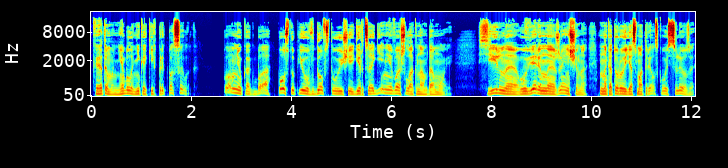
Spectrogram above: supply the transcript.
К этому не было никаких предпосылок. Помню, как Ба поступью вдовствующей герцогини вошла к нам домой. Сильная, уверенная женщина, на которую я смотрел сквозь слезы.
